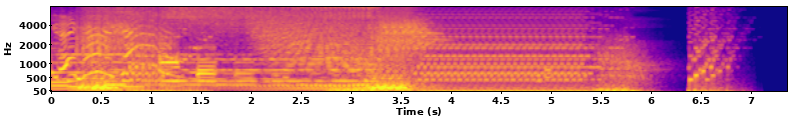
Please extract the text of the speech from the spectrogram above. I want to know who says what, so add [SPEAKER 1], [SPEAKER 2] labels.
[SPEAKER 1] Yeah, yeah, yeah!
